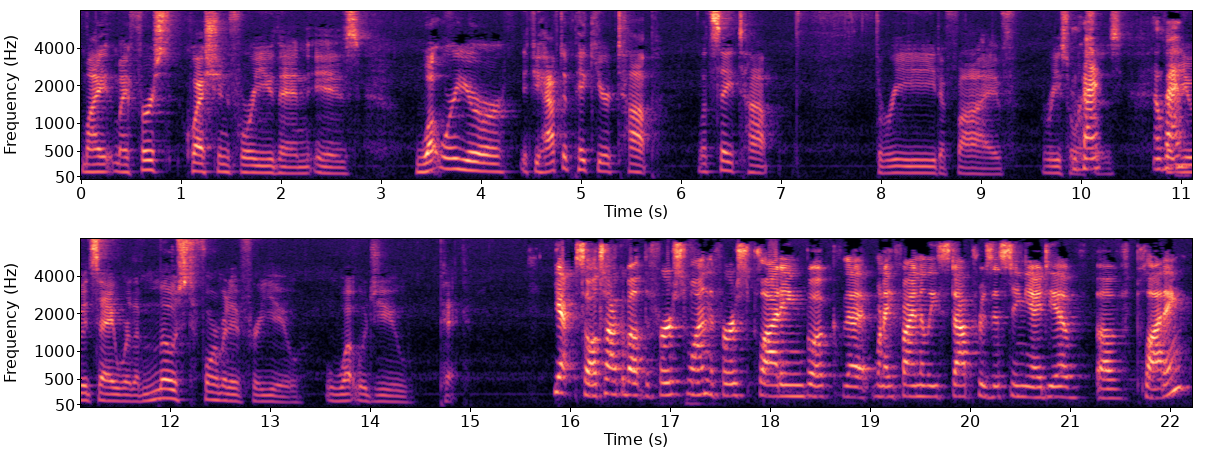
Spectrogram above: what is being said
my my first question for you then is, what were your if you have to pick your top, let's say top three to five resources Okay. that you would say were the most formative for you, what would you pick? Yeah, so I'll talk about the first one, the first plotting book that when I finally stopped resisting the idea of, of plotting.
